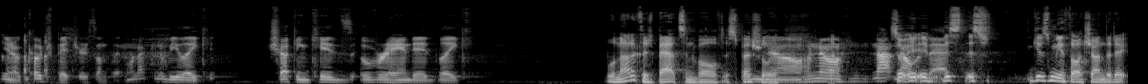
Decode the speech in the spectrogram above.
you know coach pitch or something. We're not gonna be like chucking kids overhanded like Well, not if there's bats involved, especially. no no not So not it, it- this this gives me a thought, John. That I,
